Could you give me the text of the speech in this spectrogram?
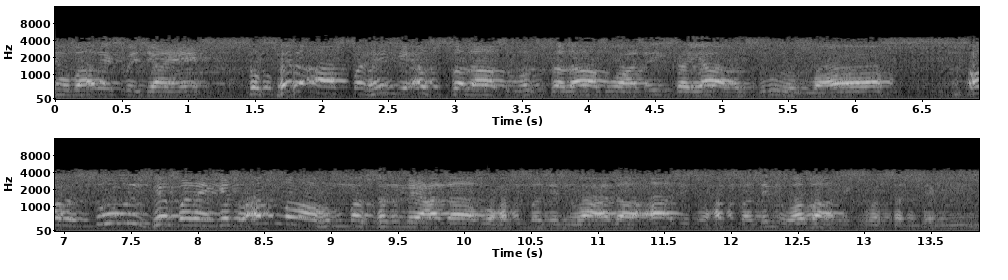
مبارک میں جائیں، تو پھر آپ پڑھیں گے السلام وسلام علیہ یا رسول اللہ۔ اور دور سے پڑھیں گے تو اللہ صلی علی محمد وعلی آل محمد وبارک وسلم۔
